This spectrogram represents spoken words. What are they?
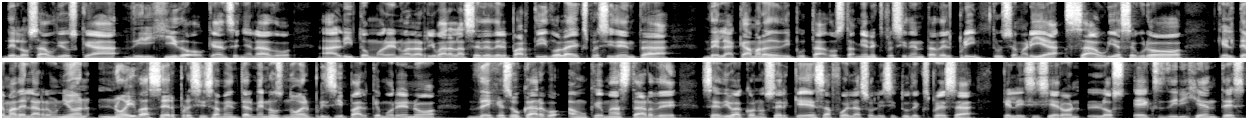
de los audios que ha dirigido o que han señalado Alito Moreno al arribar a la sede del partido, la expresidenta de la Cámara de Diputados, también expresidenta del PRI, Dulce María Sauri, aseguró que el tema de la reunión no iba a ser precisamente, al menos no el principal, que Moreno deje su cargo, aunque más tarde se dio a conocer que esa fue la solicitud expresa que les hicieron los ex dirigentes.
